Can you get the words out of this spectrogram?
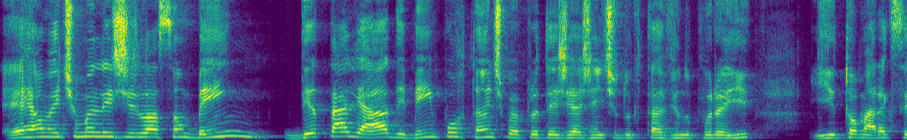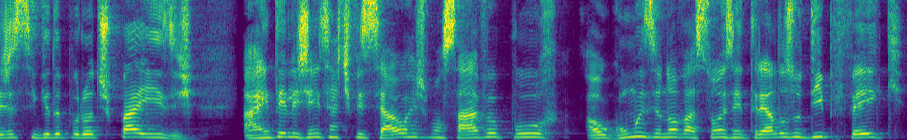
É realmente uma legislação bem detalhada e bem importante para proteger a gente do que está vindo por aí e tomara que seja seguida por outros países. A inteligência artificial é responsável por algumas inovações, entre elas o deepfake,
